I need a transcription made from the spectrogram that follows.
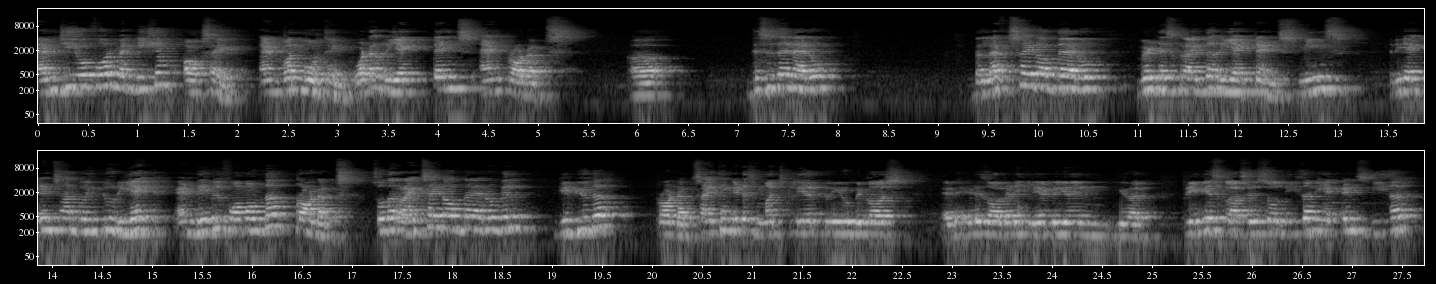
MgO for magnesium oxide. And one more thing, what are reactants and products? Uh, this is an arrow the left side of the arrow will describe the reactants means reactants are going to react and they will form out the products. So the right side of the arrow will give you the products. I think it is much clear to you because it, it is already clear to you in your previous classes. So these are reactants, these are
